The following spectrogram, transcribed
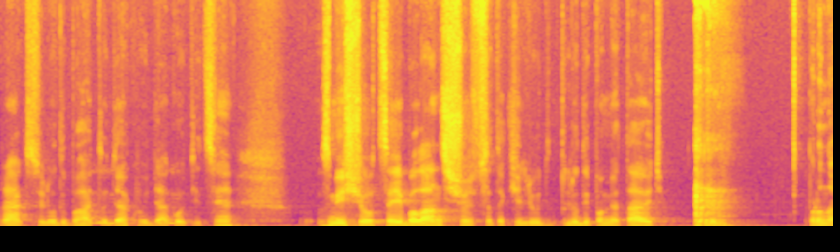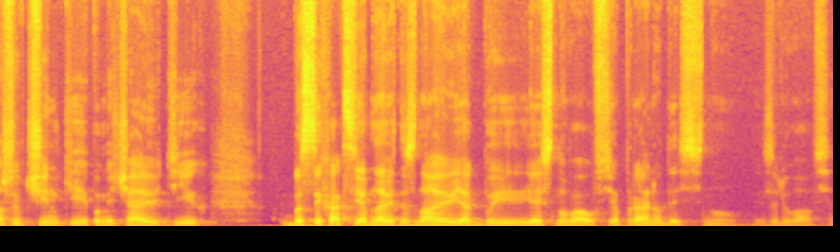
реакцію. Люди багато дякують, дякують. І це зміщує цей баланс, що все-таки люди, люди пам'ятають про наші вчинки, помічають їх. Без цих акцій я б навіть не знаю, як би я існував. Я б реально десь ну, ізолювався.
